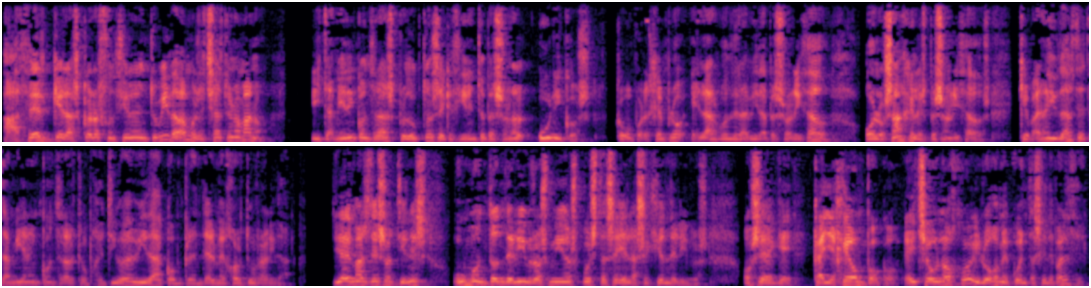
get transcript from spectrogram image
a hacer que las cosas funcionen en tu vida, vamos, echarte una mano. Y también encontrarás productos de crecimiento personal únicos, como por ejemplo el árbol de la vida personalizado o los ángeles personalizados, que van a ayudarte también a encontrar tu objetivo de vida, a comprender mejor tu realidad. Y además de eso tienes un montón de libros míos puestos ahí en la sección de libros. O sea que callejea un poco, echa un ojo y luego me cuentas qué te parece.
